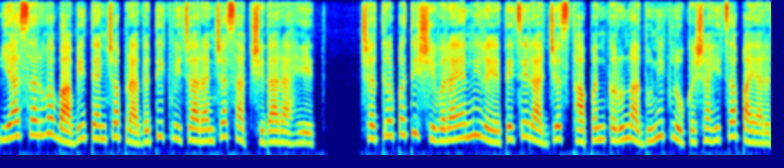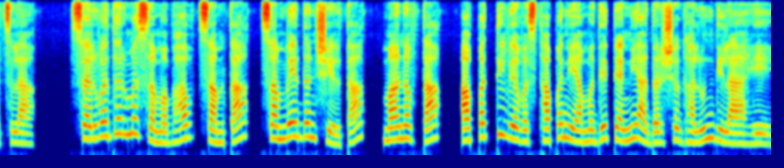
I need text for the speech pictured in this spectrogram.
या सर्व बाबी त्यांच्या प्रागतिक विचारांच्या साक्षीदार आहेत. छत्रपती शिवरायांनी रयतेचे राज्य स्थापन करून आधुनिक लोकशाहीचा पाया रचला. सर्वधर्म समभाव समता संवेदनशीलता मानवता आपत्ती व्यवस्थापन यामध्ये त्यांनी आदर्श घालून दिला आहे.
